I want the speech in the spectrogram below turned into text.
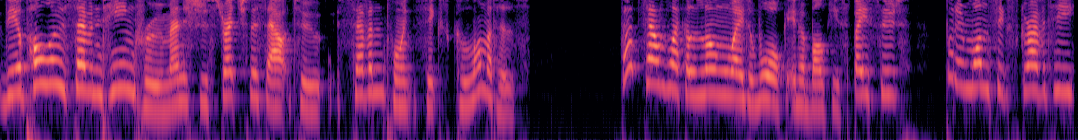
The Apollo 17 crew managed to stretch this out to 7.6 kilometers. That sounds like a long way to walk in a bulky spacesuit, but in one sixth gravity,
